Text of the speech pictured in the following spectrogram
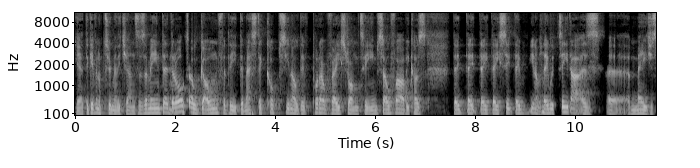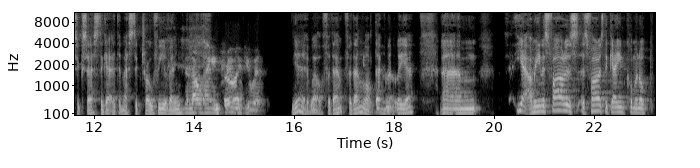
Yeah, they're giving up too many chances. I mean, they're, they're also going for the domestic cups. You know, they've put out very strong teams so far because they they they they see they you know they would see that as a, a major success to get a domestic trophy of any the low hanging fruit, if you will. Yeah, well, for them, for them lot, definitely, yeah. Um, yeah, I mean, as far as as far as the game coming up,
